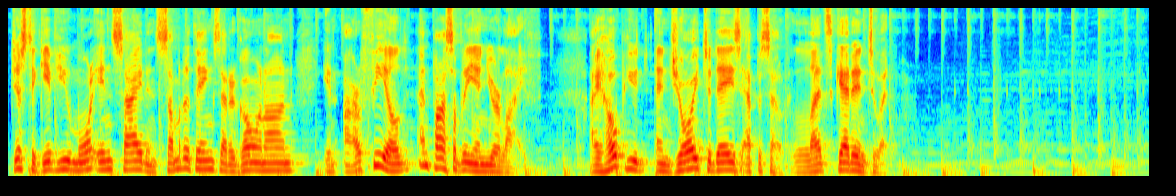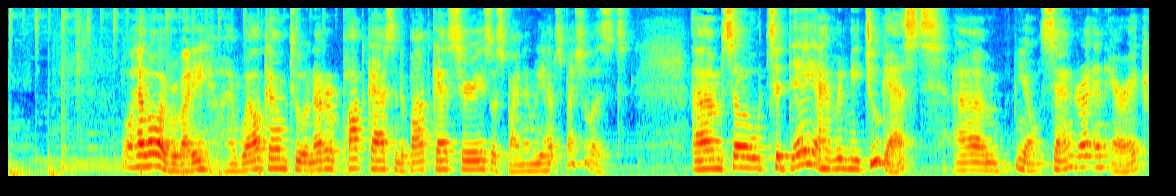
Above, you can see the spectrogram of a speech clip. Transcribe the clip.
just to give you more insight in some of the things that are going on in our field and possibly in your life. I hope you enjoy today's episode. Let's get into it. Well, hello, everybody, and welcome to another podcast in the podcast series of Spine and Rehab Specialists. Um, so today I have with me two guests, um, you know, Sandra and Eric.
